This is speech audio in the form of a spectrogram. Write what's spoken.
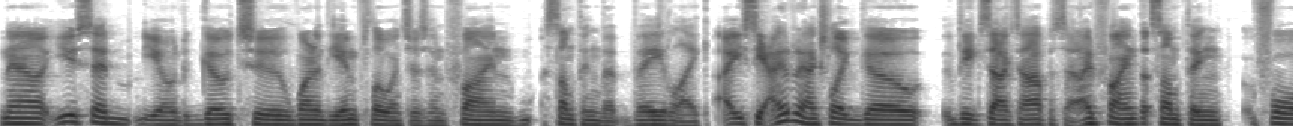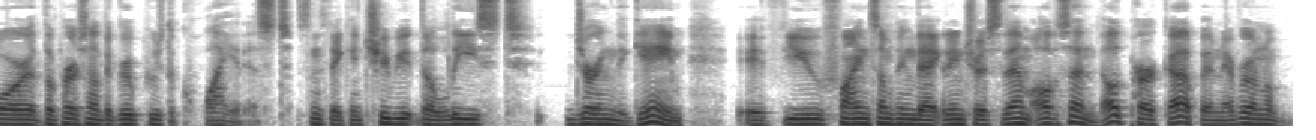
Now, you said, you know, to go to one of the influencers and find something that they like. I see, I would actually go the exact opposite. I'd find something for the person of the group who's the quietest, since they contribute the least during the game. If you find something that interests them, all of a sudden they'll perk up and everyone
